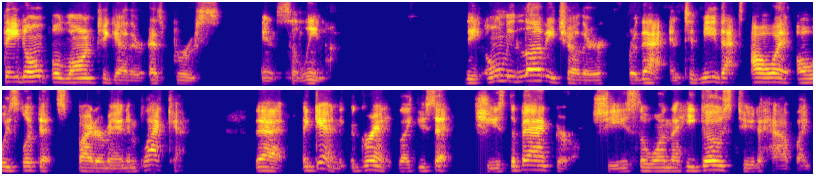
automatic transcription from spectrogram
they don't belong together as Bruce and Selina. They only love each other for that. And to me, that's how I always looked at Spider Man and Black Cat. That, again, granted, like you said, she's the bad girl. She's the one that he goes to to have like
